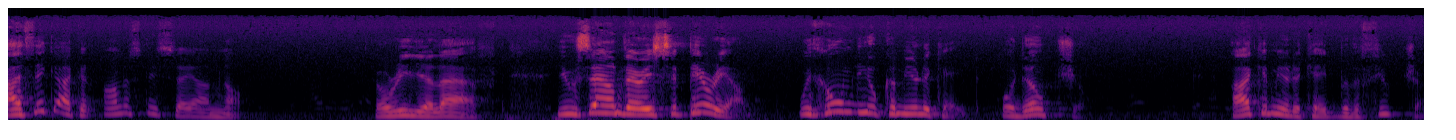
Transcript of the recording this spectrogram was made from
I think I can honestly say I'm not. Aurelia laughed. You sound very superior. With whom do you communicate, or don't you? I communicate with the future.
